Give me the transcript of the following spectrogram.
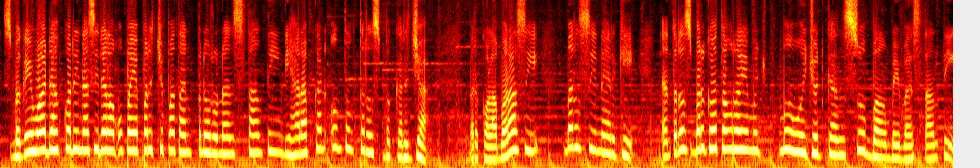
sebagai wadah koordinasi dalam upaya percepatan penurunan stunting diharapkan untuk terus bekerja, berkolaborasi, bersinergi, dan terus bergotong royong mewujudkan Subang bebas stunting.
